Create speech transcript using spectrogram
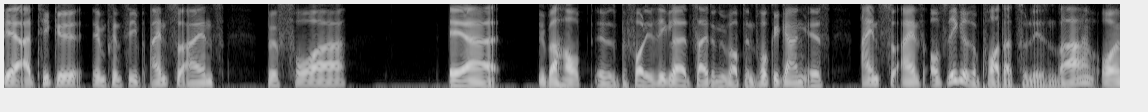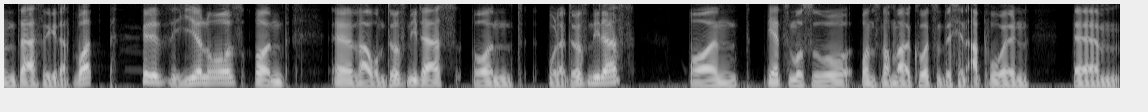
der Artikel im Prinzip eins zu eins, bevor er überhaupt, äh, bevor die Seglerzeitung überhaupt in Druck gegangen ist, eins zu eins auf Segelreporter zu lesen war. Und da hast du gedacht, what ist hier los? Und äh, warum dürfen die das? Und oder dürfen die das? Und jetzt musst du uns nochmal kurz ein bisschen abholen, ähm,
